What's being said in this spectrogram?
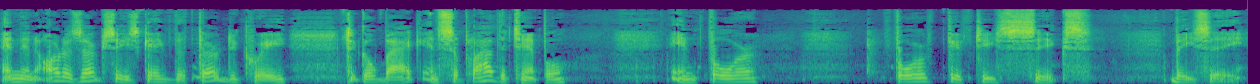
And then Artaxerxes gave the third decree to go back and supply the temple in 4, 456 BC.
